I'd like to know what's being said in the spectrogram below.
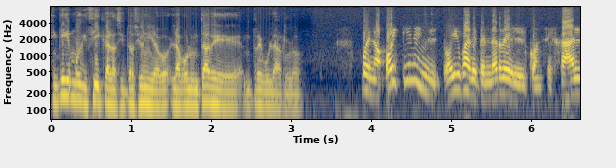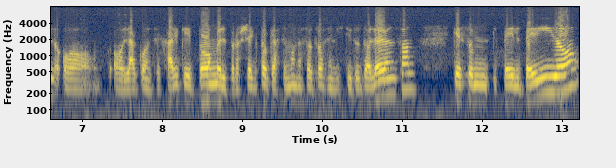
¿En qué modifica la situación y la voluntad de regularlo? Bueno, hoy tienen, hoy va a depender del concejal o, la concejal que tome el proyecto que hacemos nosotros en el Instituto Levenson, que es un, el pedido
